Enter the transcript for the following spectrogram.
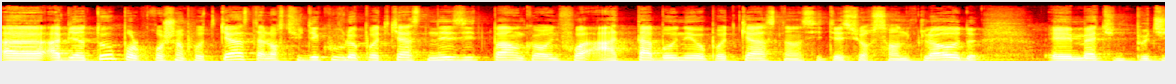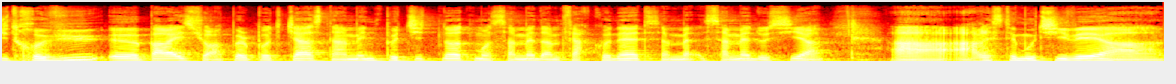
euh, à bientôt pour le prochain podcast. Alors si tu découvres le podcast, n'hésite pas encore une fois à t'abonner au podcast hein, si tu es sur SoundCloud et mettre une petite revue. Euh, pareil sur Apple Podcast, hein, mets une petite note, moi ça m'aide à me faire connaître, ça m'aide aussi à, à, rester motivé à,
